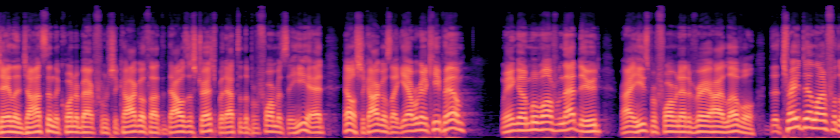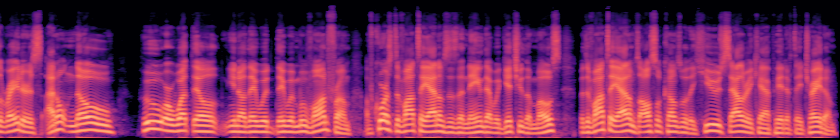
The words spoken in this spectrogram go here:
Jaylon Johnson, the cornerback from Chicago, thought that that was a stretch. But after the performance that he had, hell, Chicago's like, yeah, we're going to keep him. We ain't gonna move on from that dude, right? He's performing at a very high level. The trade deadline for the Raiders, I don't know who or what they'll, you know, they would they would move on from. Of course, Davante Adams is the name that would get you the most, but Davante Adams also comes with a huge salary cap hit if they trade him,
